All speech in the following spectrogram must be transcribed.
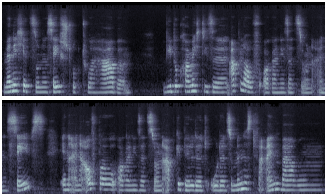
wenn ich jetzt so eine Safe-Struktur habe, wie bekomme ich diese Ablauforganisation eines Safes in eine Aufbauorganisation abgebildet oder zumindest Vereinbarungen.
